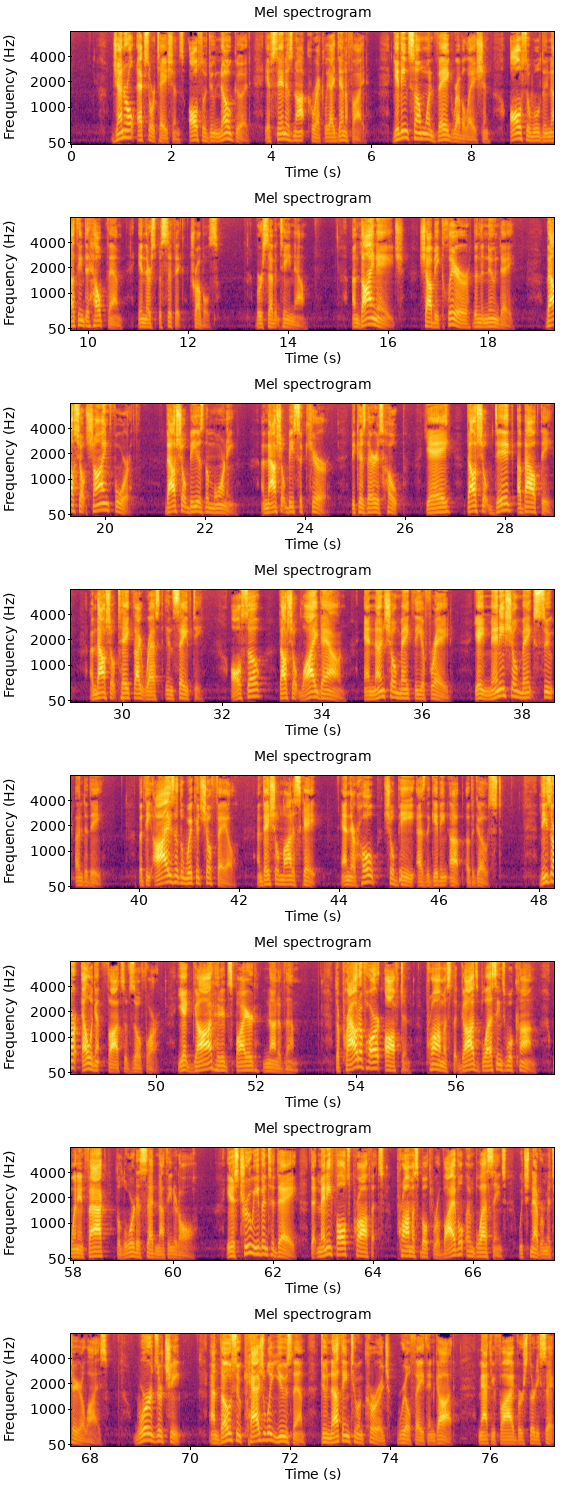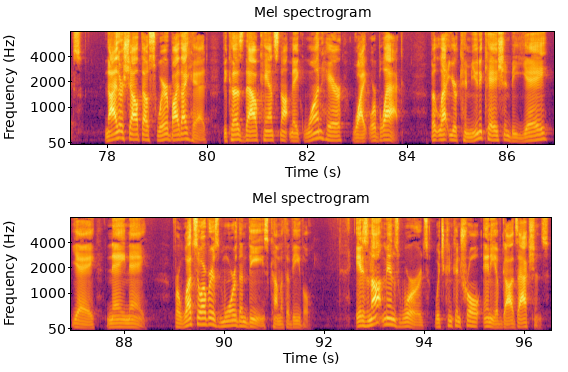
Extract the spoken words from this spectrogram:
General exhortations also do no good if sin is not correctly identified. Giving someone vague revelation also will do nothing to help them in their specific troubles. Verse 17 now and thine age shall be clearer than the noonday. Thou shalt shine forth, thou shalt be as the morning, and thou shalt be secure, because there is hope. Yea, thou shalt dig about thee, and thou shalt take thy rest in safety. Also, thou shalt lie down, and none shall make thee afraid. Yea, many shall make suit unto thee. But the eyes of the wicked shall fail, and they shall not escape and their hope shall be as the giving up of the ghost. These are elegant thoughts of Zophar, yet God had inspired none of them. The proud of heart often promise that God's blessings will come, when in fact the Lord has said nothing at all. It is true even today that many false prophets promise both revival and blessings which never materialize. Words are cheap, and those who casually use them do nothing to encourage real faith in God. Matthew 5, verse 36. Neither shalt thou swear by thy head, because thou canst not make one hair white or black. But let your communication be yea, yea, nay, nay. For whatsoever is more than these cometh of evil. It is not men's words which can control any of God's actions.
